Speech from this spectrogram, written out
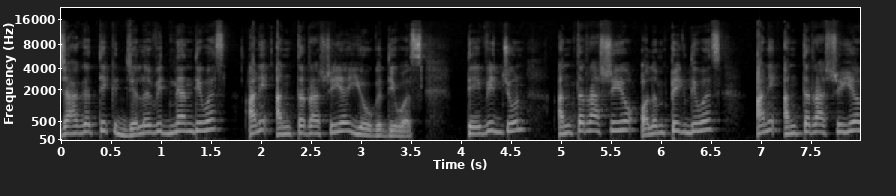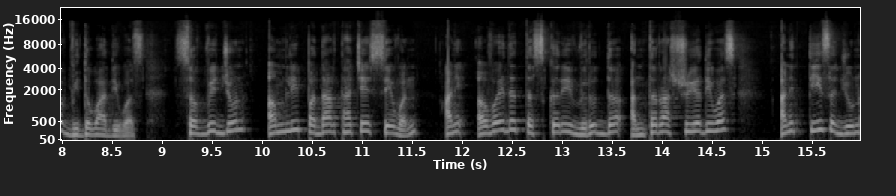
जागतिक जलविज्ञान दिवस आणि आंतरराष्ट्रीय योग दिवस तेवीस जून आंतरराष्ट्रीय ऑलिम्पिक दिवस आणि आंतरराष्ट्रीय विधवा दिवस सव्वीस जून अंमली पदार्थाचे सेवन आणि अवैध तस्करी विरुद्ध आंतरराष्ट्रीय दिवस आणि तीस जून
